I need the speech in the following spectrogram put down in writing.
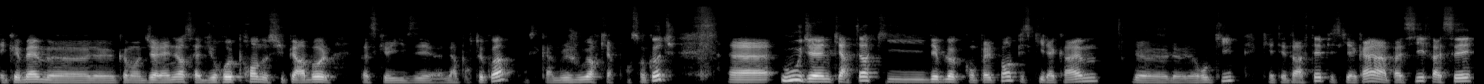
et que même, euh, comment, Jalen Hurts a dû reprendre au Super Bowl parce qu'il faisait n'importe quoi. C'est quand même le joueur qui reprend son coach. ou Jalen Carter qui débloque complètement puisqu'il a quand même le, rookie qui a été drafté puisqu'il a quand même un passif assez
